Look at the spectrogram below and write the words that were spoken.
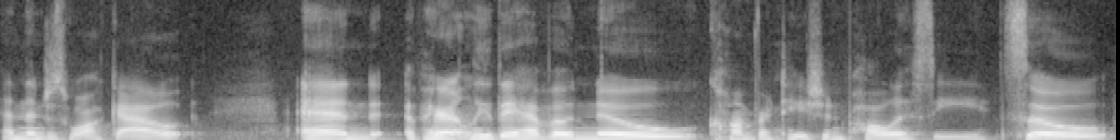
and then just walk out. And apparently they have a no confrontation policy. So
